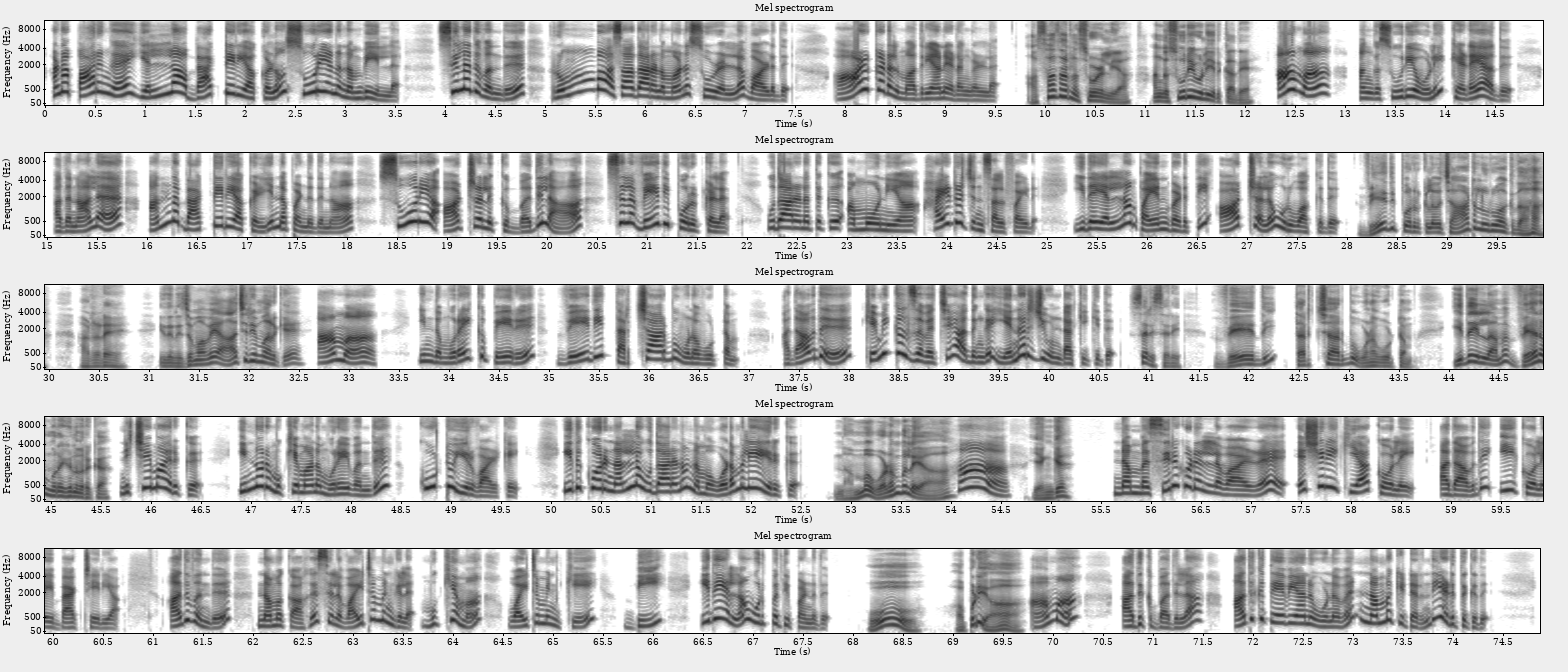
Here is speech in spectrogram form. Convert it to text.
ஆனா பாருங்க எல்லா பாக்டீரியாக்களும் சூரியனை நம்பி இல்ல. சிலது வந்து ரொம்ப அசாதாரணமான சூழல்ல வாழுது. ஆழ்கடல் மாதிரியான இடங்கள்ல. அசாதாரண சூழலியா அங்க சூரிய ஒளி இருக்காதே. ஆமா அங்க சூரிய ஒளி கிடையாது. அதனால அந்த பாக்டீரியாக்கள் என்ன பண்ணுதுன்னா சூரிய ஆற்றலுக்கு பதிலா சில வேதிப்பொருட்களை உதாரணத்துக்கு அம்மோனியா ஹைட்ரஜன் சல்ஃபைடு இதையெல்லாம் பயன்படுத்தி ஆற்றலை உருவாக்குது. வேதிப்பொருட்களை வச்சு ஆற்றல் உருவாக்குதா? அடடே இது நிஜமாவே ஆச்சரியமா இருக்கே. ஆமா இந்த முறைக்கு பேரு வேதி தற்சார்பு உணவூட்டம். அதாவது கெமிக்கல்ஸ வச்சு அதுங்க எனர்ஜி உண்டாக்கிக்குது. சரி சரி. வேதி தற்சார்பு உணவூட்டம். இது இல்லாம வேற முறைகளும் இருக்கா? நிச்சயமா இருக்கு. இன்னொரு முக்கியமான முறை வந்து கூட்டுயிர் வாழ்க்கை. இதுக்கு ஒரு நல்ல உதாரணம் நம்ம உடம்புலயே இருக்கு. நம்ம உடம்புலயா? எங்க? நம்ம சிறுகுடல்ல வாழற எஷரிக்கியா கோலை அதாவது ஈ கோலை பாக்டீரியா அது வந்து நமக்காக சில வைட்டமின்களை முக்கியமா வைட்டமின் கே பி இதையெல்லாம் உற்பத்தி பண்ணுது. ஓ அப்படியா? ஆமா அதுக்கு பதிலா அதுக்கு தேவையான உணவை நம்ம கிட்ட இருந்து எடுத்துக்குது.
